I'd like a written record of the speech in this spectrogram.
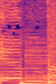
quien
